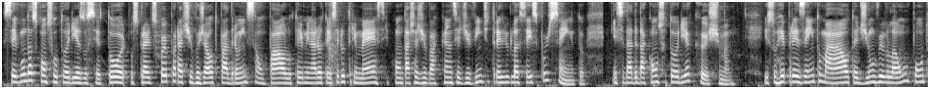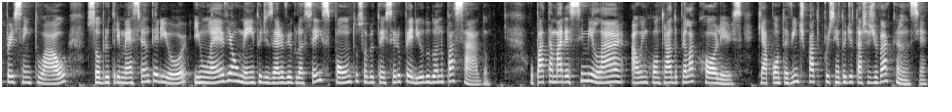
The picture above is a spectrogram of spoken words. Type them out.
Segundo as consultorias do setor, os prédios corporativos de alto padrão em São Paulo terminaram o terceiro trimestre com taxa de vacância de 23,6%. Esse dado é da consultoria Cushman. Isso representa uma alta de 1,1 ponto percentual sobre o trimestre anterior e um leve aumento de 0,6 pontos sobre o terceiro período do ano passado. O patamar é similar ao encontrado pela Colliers, que aponta 24% de taxa de vacância.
